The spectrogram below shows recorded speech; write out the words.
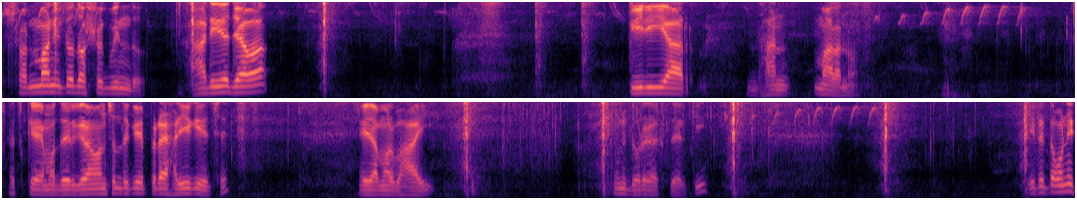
সম্মানিত দর্শকবৃন্দ, হারিয়ে যাওয়া পিরিয়ার ধান মারানো। আজকে আমাদের গ্রামাঞ্চল থেকে প্রায় হারিয়ে গিয়েছে। এই আমার ভাই, উনি ধরে রাখছে আর কি। এটা তো অনেক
